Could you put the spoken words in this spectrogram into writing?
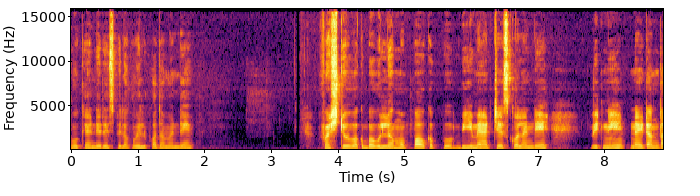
ఓకే అండి రెసిపీలోకి వెళ్ళిపోదామండి. ఫస్ట్ ఒక బౌల్లో ముప్పావు కప్పు బియ్యం యాడ్ చేసుకోవాలండి. వీటిని నైట్ అంతా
